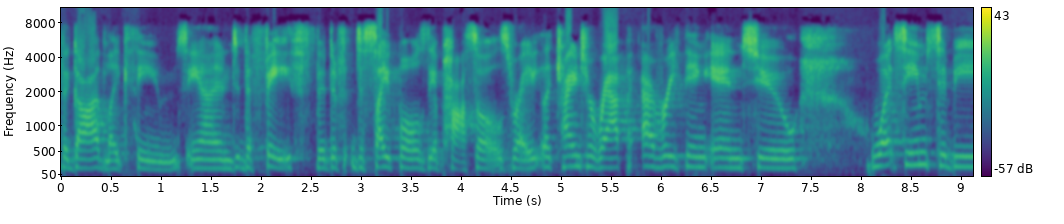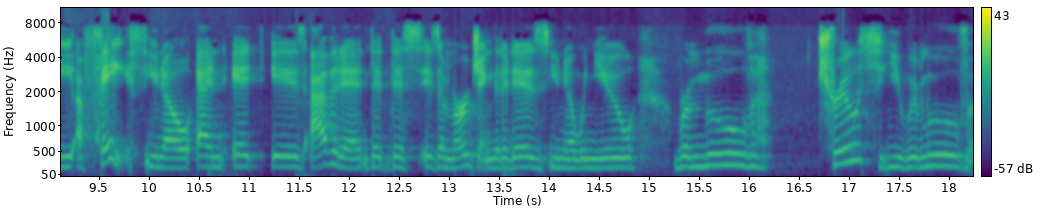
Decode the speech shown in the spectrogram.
the godlike themes and the faith, the di- disciples, the apostles, right? Like trying to wrap everything into what seems to be a faith, you know, and it is evident that this is emerging, that it is, you know, when you remove truth, you remove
